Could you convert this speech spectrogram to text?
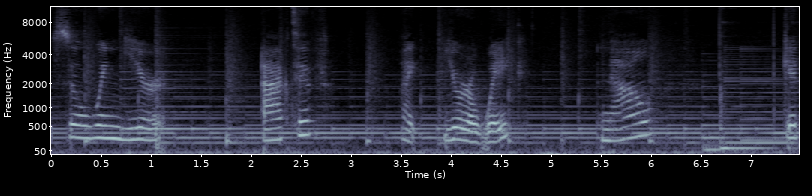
So when you're active, like you're awake, now get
